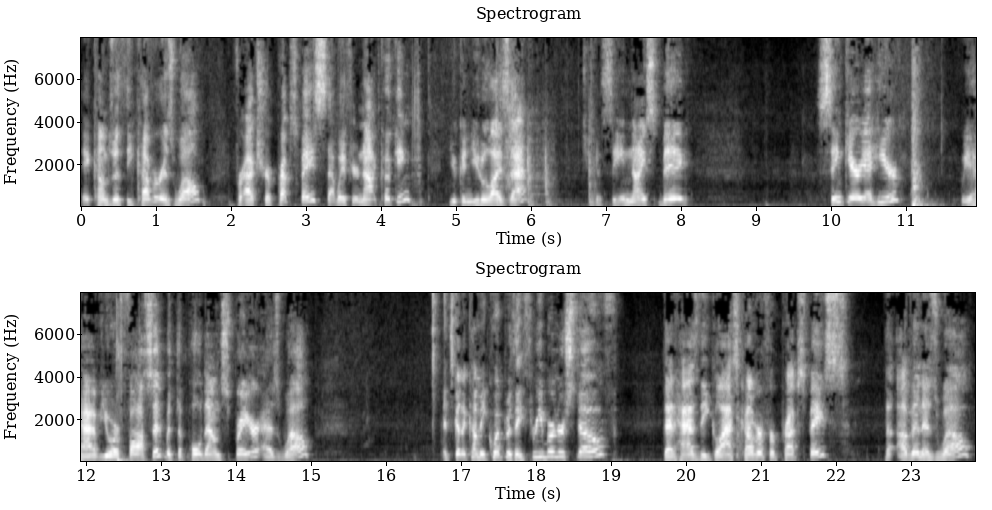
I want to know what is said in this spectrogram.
It comes with the cover as well for extra prep space. That way if you're not cooking, you can utilize that. As you can see, nice big sink area here. We have your faucet with the pull down sprayer as well. It's going to come equipped with a three burner stove that has the glass cover for prep space, the oven as well,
